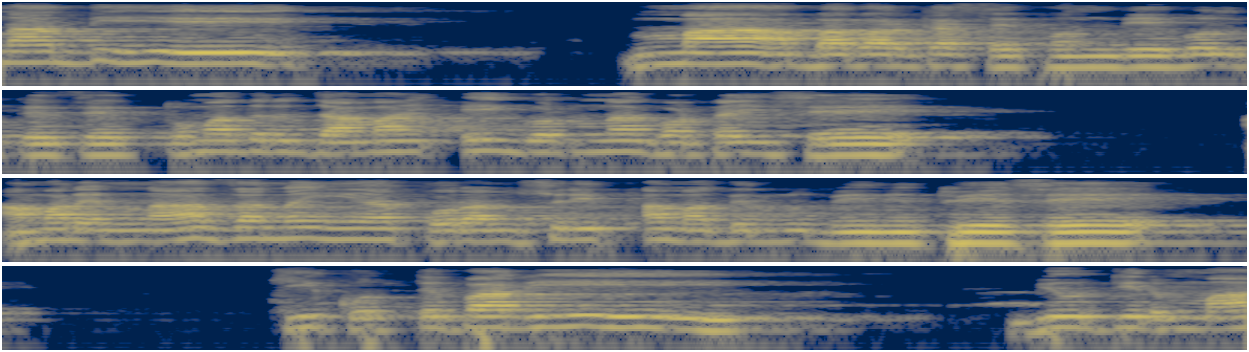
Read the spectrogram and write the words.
না দিয়ে মা বাবার কাছে ফোন দিয়ে বলতেছে, তোমাদের জামাই এই ঘটনা ঘটাইছে। আমারে না জানাইয়া কোরআন শরীফ আমাদের রুমে এনে থুয়েছে। কি করতে পারি? বিউটির মা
